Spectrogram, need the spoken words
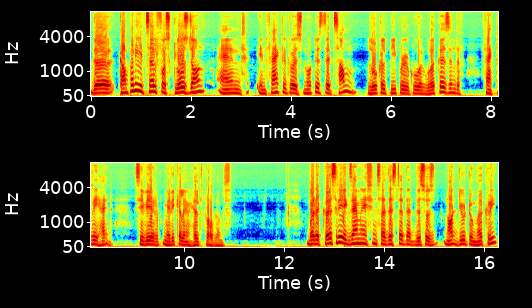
The company itself was closed down and in fact, it was noticed that some local people who were workers in the factory had severe medical and health problems. But a cursory examination suggested that this was not due to mercury,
